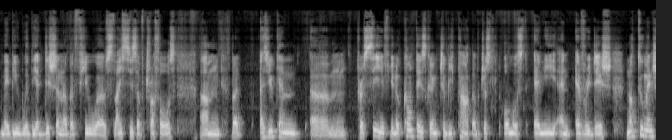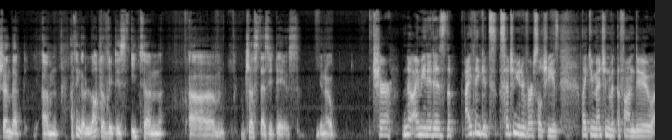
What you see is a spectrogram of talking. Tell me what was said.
maybe with the addition of a few uh, slices of truffles. Um, but as you can um, perceive, you know, Comté is going to be part of just almost any and every dish. Not to mention that um, I think a lot of it is eaten um, just as it is, you know. Sure. No, I mean, it is the, I think it's such a universal cheese. Like you mentioned with the fondue,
